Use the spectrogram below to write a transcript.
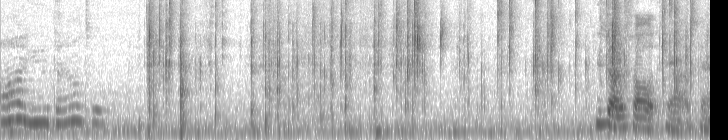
Are you down to? These are solid 10 out of 10.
